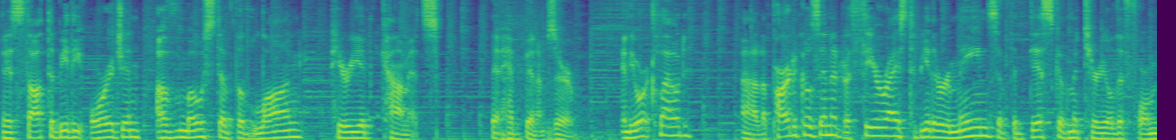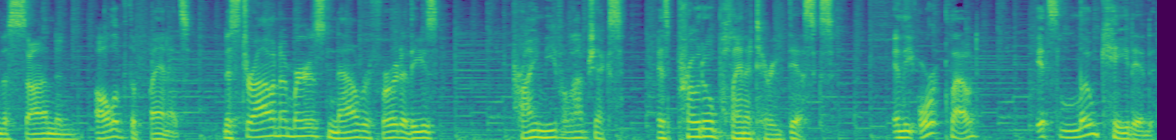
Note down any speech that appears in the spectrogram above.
and it's thought to be the origin of most of the long period comets that have been observed. In the Oort cloud, uh, the particles in it are theorized to be the remains of the disk of material that formed the sun and all of the planets. astronomers now refer to these primeval objects as protoplanetary disks. In the Oort cloud, it's located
